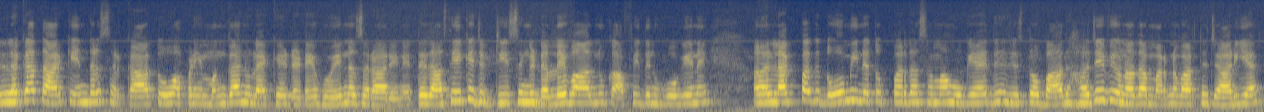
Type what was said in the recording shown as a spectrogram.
ਲਗਾਤਾਰ ਕੇਂਦਰ ਸਰਕਾਰ ਤੋਂ ਆਪਣੀਆਂ ਮੰਗਾਂ ਨੂੰ ਲੈ ਕੇ ਡਟੇ ਹੋਏ ਨਜ਼ਰ ਆ ਰਹੇ ਨੇ। ਤੇ ਦੱਸਦੀ ਕਿ ਜਗਜੀਤ ਸਿੰਘ ਡੱਲੇਵਾਲ ਨੂੰ ਕਾਫੀ ਦਿਨ ਹੋ ਗਏ ਨੇ। ਲਗਭਗ 2 ਮਹੀਨੇ ਤੋਂ ਉੱਪਰ ਦਾ ਸਮਾਂ ਹੋ ਗਿਆ ਹੈ, ਜਿਸ ਤੋਂ ਬਾਅਦ ਹਜੇ ਵੀ ਉਹਨਾਂ ਦਾ ਮਰਨ ਵਰਤ ਜਾਰੀ ਹੈ।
